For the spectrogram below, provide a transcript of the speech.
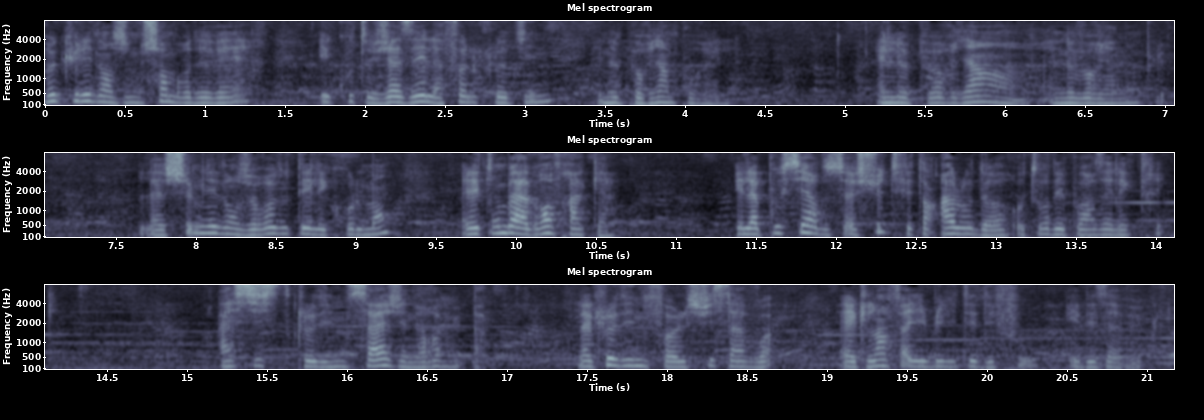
reculée dans une chambre de verre, écoute jaser la folle Claudine et ne peut rien pour elle. Elle ne peut rien, elle ne veut rien non plus. La cheminée dont je redoutais l'écroulement, elle est tombée à grand fracas, et la poussière de sa chute fait un halo d'or autour des poires électriques. Assiste Claudine sage et ne remue pas. La Claudine folle suit sa voix, avec l'infaillibilité des fous et des aveugles.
